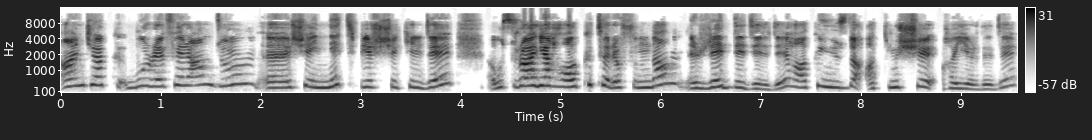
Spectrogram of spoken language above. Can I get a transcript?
ancak bu referandum e, şey net bir şekilde Avustralya halkı tarafından reddedildi. Halkın yüzde 60'ı hayır dedi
